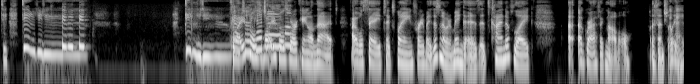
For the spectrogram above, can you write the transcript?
do do do do. So while Gotcha, April's, gotcha. while April's working on that, I will say to explain for anybody who doesn't know what a manga is, it's kind of like a, a graphic novel, essentially. Okay.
